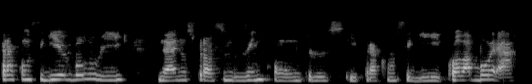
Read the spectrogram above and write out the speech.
para conseguir evoluir né, nos próximos encontros e para conseguir colaborar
